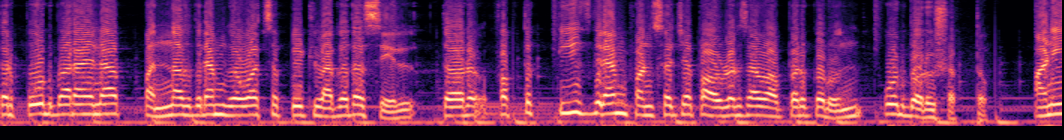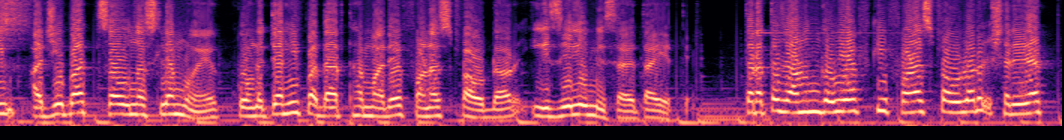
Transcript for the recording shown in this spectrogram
तर पोट भरायला पन्नास ग्रॅम गव्हाचं पीठ लागत असेल तर फक्त तीस ग्रॅम फणसाच्या पावडरचा वापर करून पोट भरू शकतो. आणि अजिबात चव नसल्यामुळे कोणत्याही पदार्थामध्ये फणस पावडर इझिली मिसळता येते. तर आता जाणून घेऊया की फणस पावडर शरीरात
